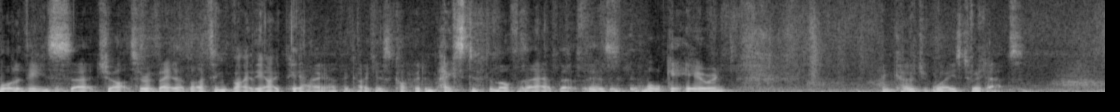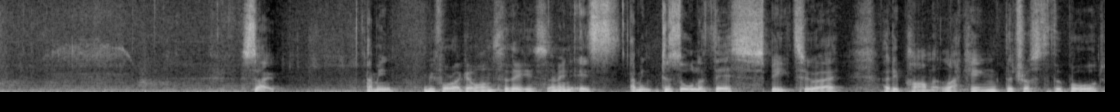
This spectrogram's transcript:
All of these uh, charts are available, I think, by the IPA. I think I just copied and pasted them over there, but there's more coherent and cogent ways to adapt. So, I mean, before I go on to these, I mean, it's, I mean, does all of this speak to a, a department lacking the trust of the board?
